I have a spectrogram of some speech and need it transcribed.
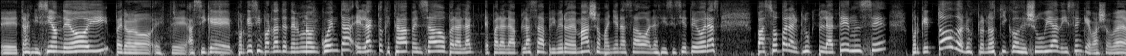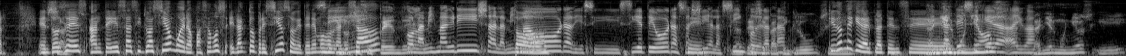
eh, transmisión de hoy, pero este, así que, porque es importante tenerlo en cuenta, el acto que estaba pensado para la, eh, para la Plaza Primero de Mayo, mañana sábado a las 17 horas, pasó para el Club Platense, porque todos los pronósticos de lluvia dicen que va a llover. Entonces, ante esa situación, bueno, pasamos el acto acto precioso que tenemos Sí. Organizado. Con la misma grilla, a la misma Todo. hora, 17 horas Sí. allí a las 5 de la tarde. Club, sí. ¿Que ¿Dónde queda el platense? Daniel Platense Muñoz, queda- ahí va. Daniel Muñoz y...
